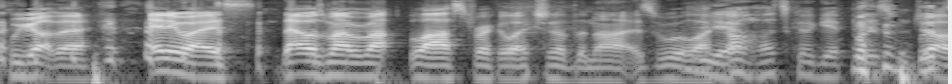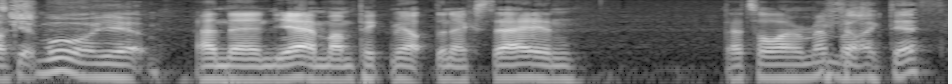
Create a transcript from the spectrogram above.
we got there. Anyways, that was my last recollection of the night. Is we were like, Yeah. oh, let's go get beers from Let's get more. Yeah. and then yeah, Mum picked me up the next day, and that's all I You remember. felt like death.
